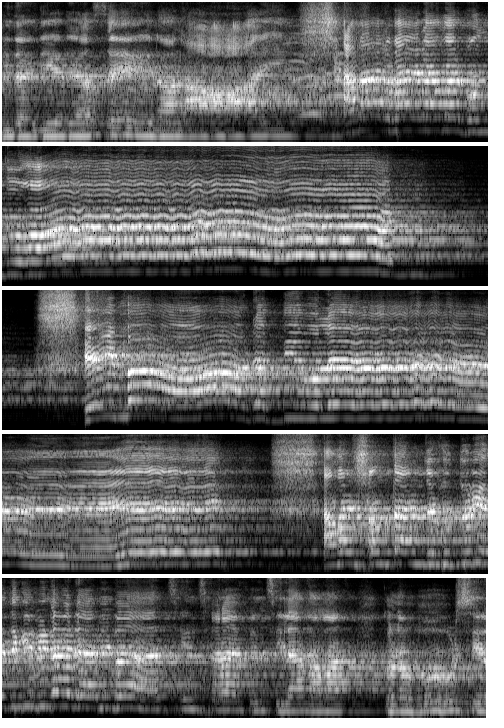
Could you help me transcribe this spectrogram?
বিদায় দিয়ে দেয়, আছে আমার এই মা ডাক দিয়ে বলে, আমার সন্তান যখন দুনিয়া থেকে বিদায় নেয়, আমি বাঁচিন ছাড়া ফেলছিলাম আমার কোনো হুশ ছিল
